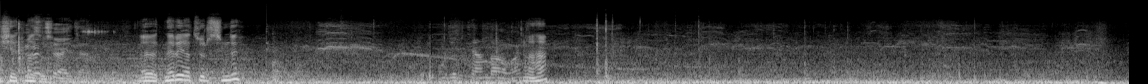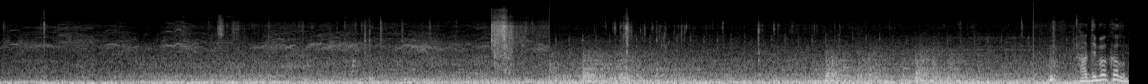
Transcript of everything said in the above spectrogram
iş etmez kaç o. Evet nereye atıyoruz şimdi? Burada bir tane daha var. Aha. Hadi bakalım.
